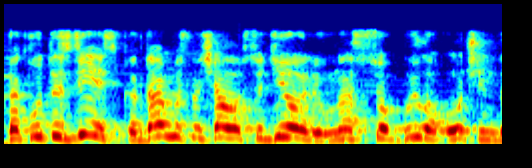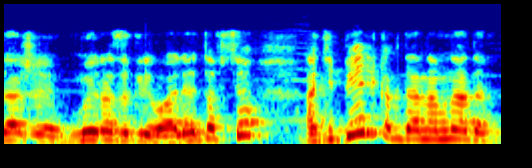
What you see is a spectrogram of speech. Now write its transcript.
Так вот и здесь, когда мы сначала все делали, у нас все было очень даже, мы разогревали это все, а теперь, когда нам надо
